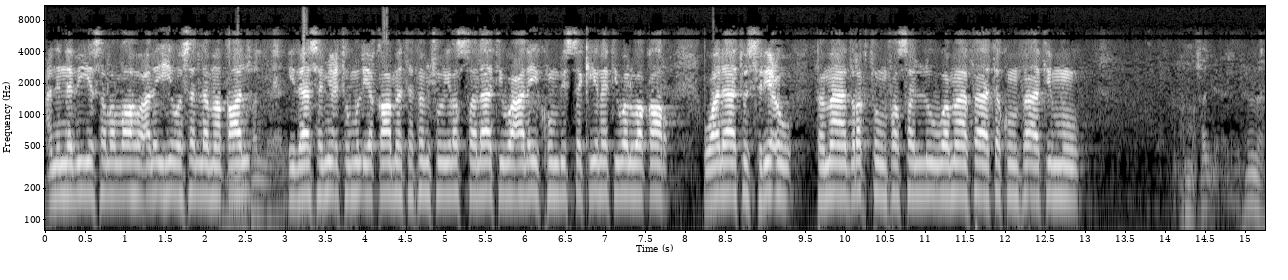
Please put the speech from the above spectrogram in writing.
عن النبي صلى الله عليه وسلم قال إذا سمعتم الإقامة فامشوا إلى الصلاة وعليكم بالسكينة والوقار ولا تسرعوا فما أدركتم فصلوا وما فاتكم فأتموا اللهم صل نعم.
